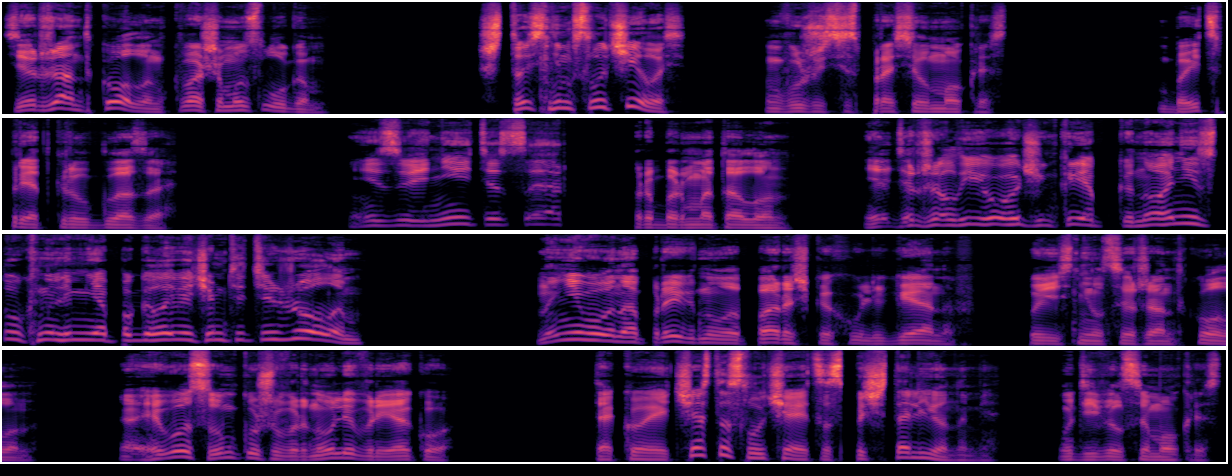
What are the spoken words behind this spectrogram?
«Сержант Коллан, к вашим услугам». «Что с ним случилось?» — в ужасе спросил Мокрест. Бейтс приоткрыл глаза. «Извините, сэр», — пробормотал он. «Я держал ее очень крепко, но они стукнули меня по голове чем-то тяжелым». «На него напрыгнула парочка хулиганов», — пояснил сержант Коллан. «А его сумку швырнули в реку». «Такое часто случается с почтальонами?» — удивился Мокрест.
